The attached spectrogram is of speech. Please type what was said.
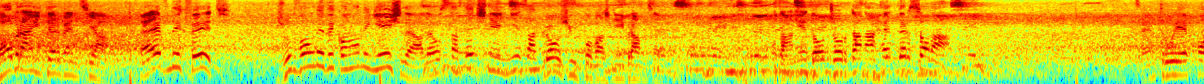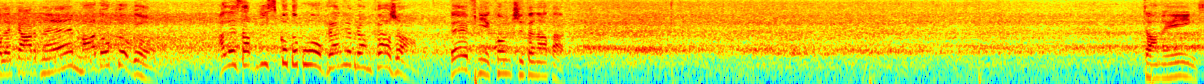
Dobra interwencja. Pewny chwyt. Rzut wolny wykonany nieźle, ale ostatecznie nie zagroził poważniej bramce. Podanie do Jordana Hendersona. Centruje w pole karne, ma do kogo. Ale za blisko to było granie bramkarza. Pewnie kończy ten atak. Danny Ings.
